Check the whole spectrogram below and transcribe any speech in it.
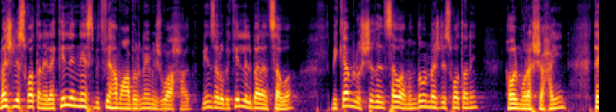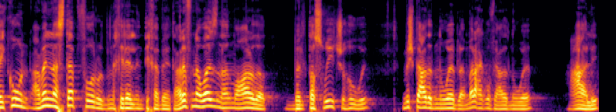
مجلس وطني لكل الناس بيتفاهموا على برنامج واحد بينزلوا بكل البلد سوا بيكملوا الشغل سوا من ضمن مجلس وطني هو المرشحين تيكون عملنا step forward من خلال الانتخابات. عرفنا وزن هالمعارضة بالتصويت شو هو؟ مش بعدد النواب لا ما راح يكون في عدد نواب عالي.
